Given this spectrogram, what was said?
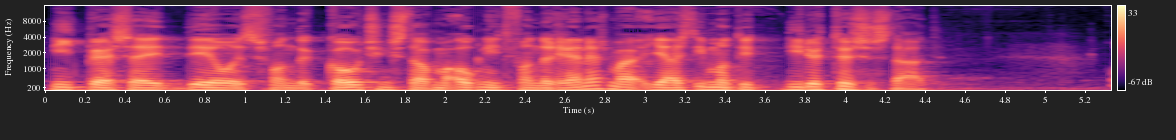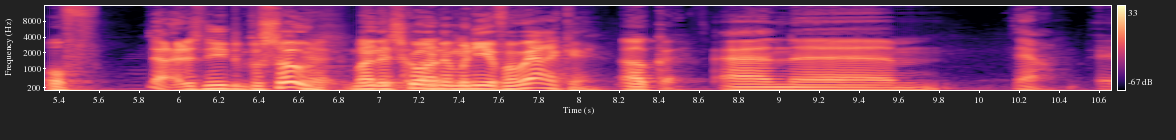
niet per se deel is van de coachingstaf, maar ook niet van de renners, maar juist iemand die, die ertussen staat. Of, Nou, dat is niet een persoon, Ja, maar dat is gewoon een manier van werken. oké. En ehm, ja, eh,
